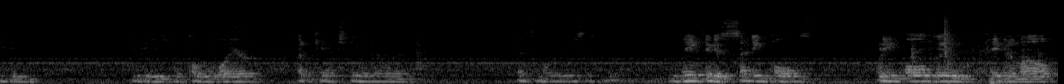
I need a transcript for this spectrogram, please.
You can, you can use it for pulling wire, got a catch stand on it, that's some other uses. The main thing is setting poles, putting poles in, taking them out.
